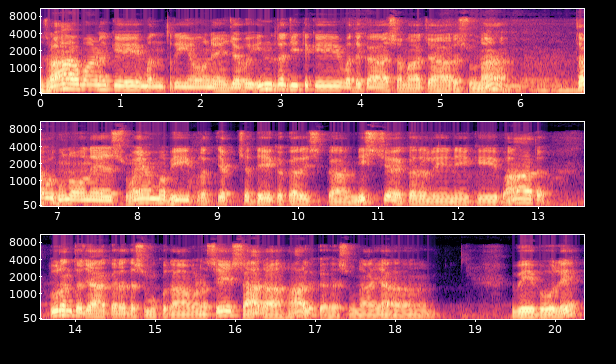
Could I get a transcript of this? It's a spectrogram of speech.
रावण के मंत्रियों ने जब इंद्रजीत के वध का समाचार सुना, तब उन्होंने स्वयं भी प्रत्यक्ष देख कर इसका निश्चय कर लेने के बाद तुरंत जाकर दशमुख रावण से सारा हाल कह सुनाया। वे बोले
